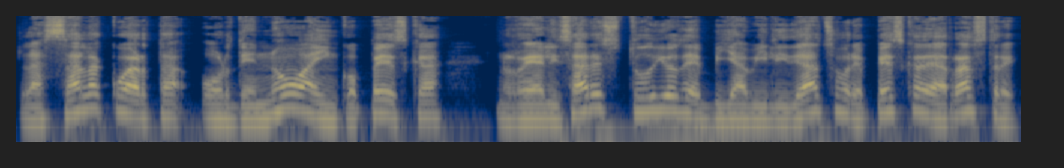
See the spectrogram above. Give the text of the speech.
La Sala Cuarta ordenó a Incopesca realizar estudio de viabilidad sobre pesca de arrastre.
